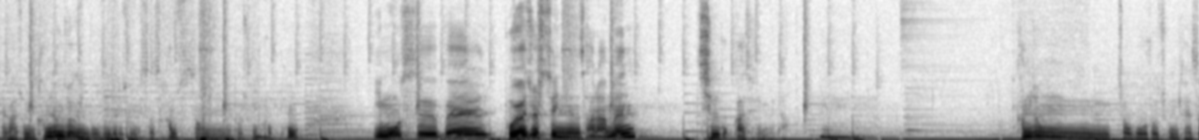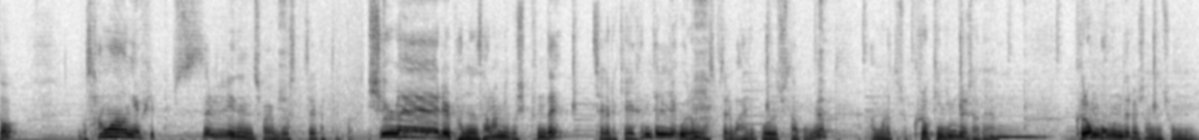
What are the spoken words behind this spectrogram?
제가 좀 감정적인 부분들이 좀 있어서 감수성도 좀 그렇고 이 모습을 보여줄 수 있는 사람은 친구까지입니다. 음, 감정적으로 좀 돼서 뭐 상황에 휩쓸리는 저의 모습들 같은 거. 신뢰를 받는 사람이고 싶은데 제가 이렇게 흔들리고 이런 모습들을 많이 보여주다 보면 아무래도 좀 그렇긴 힘들잖아요. 음, 그런 부분들을 저는 좀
